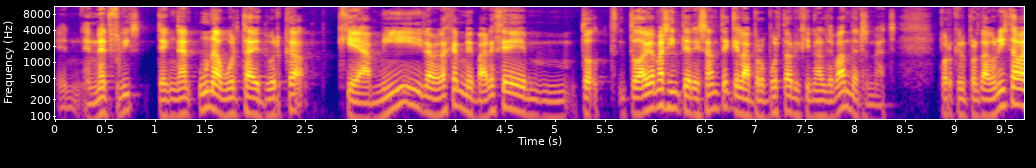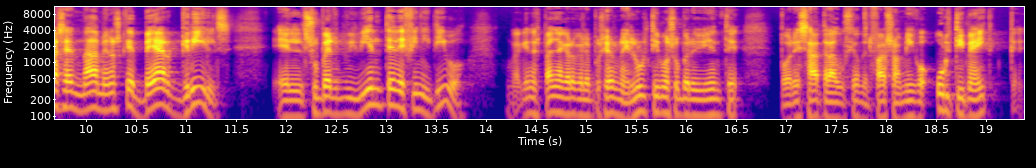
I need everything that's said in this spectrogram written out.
en, Netflix tengan una vuelta de tuerca que a mí la verdad es que me parece to todavía más interesante que la propuesta original de Bandersnatch, porque el protagonista va a ser nada menos que Bear Grylls, el superviviente definitivo. Aquí en España creo que le pusieron el último superviviente por esa traducción del falso amigo Ultimate, que,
